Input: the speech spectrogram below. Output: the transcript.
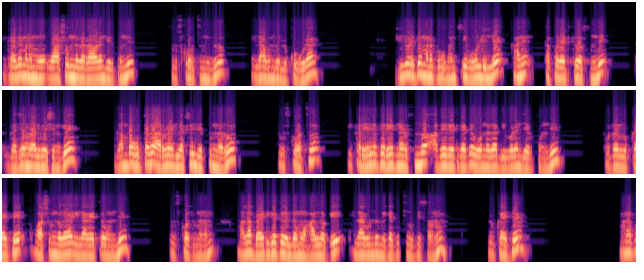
ఇక్కడైతే మనము వాష్రూమ్ దగ్గర రావడం జరుగుతుంది. చూసుకోవచ్చు మీరు. ఇలా ఉందో లుక్ కూడా. ఇల్లు అయితే మనకు మంచి ఓల్డ్ ఇల్లే కానీ తక్కువ రేట్కే వస్తుంది. గజం వాల్యుయేషన్కి గంప గుత్తగా అరవై ఐదు లక్షలు చెప్తున్నారు. చూసుకోవచ్చు. ఇక్కడ ఏదైతే రేట్ నడుస్తుందో అదే రేట్కి అయితే ఓనర్ గారు ఇవ్వడం జరుగుతుంది. టోటల్ లుక్ అయితే వాష్రూమ్ దగ్గర ఇలాగైతే ఉంది. చూసుకోవచ్చు మనం. మళ్ళీ బయటకి అయితే వెళ్దాము హాల్లోకి ఇలాగుందో మీకైతే చూపిస్తాను. లుక్ అయితే మనకు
